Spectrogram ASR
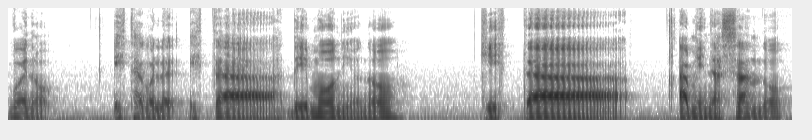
bueno, esta, esta demonio, ¿no? Que está amenazando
